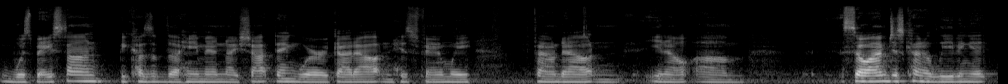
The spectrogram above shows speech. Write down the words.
was based on because of the Hey Man Nice Shot thing, where it got out and his family found out, and you know, um, so I'm just kind of leaving it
